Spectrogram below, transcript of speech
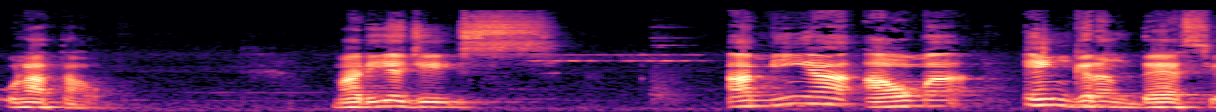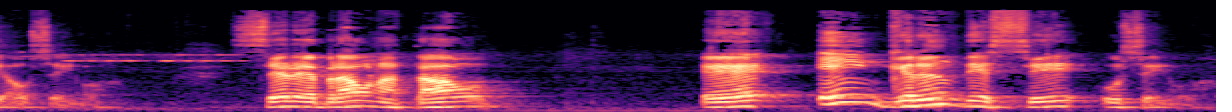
o Natal? Maria diz: A minha alma engrandece ao Senhor celebrar o Natal é engrandecer o Senhor.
